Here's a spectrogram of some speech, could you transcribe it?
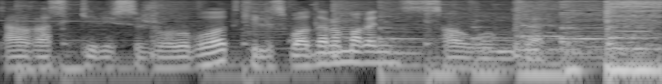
Жалғасы келесі жолы болады. Келесі бағдарламаға дейін сау болыңыздар.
